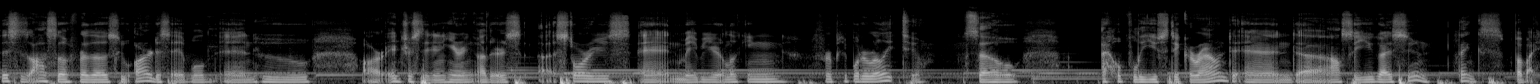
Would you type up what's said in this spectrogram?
This is also for those who are disabled and who are interested in hearing others' uh, stories, and maybe you're looking for people to relate to. So, I hopefully you stick around, and uh, I'll see you guys soon. Thanks. Bye bye.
